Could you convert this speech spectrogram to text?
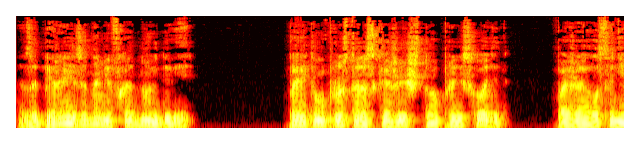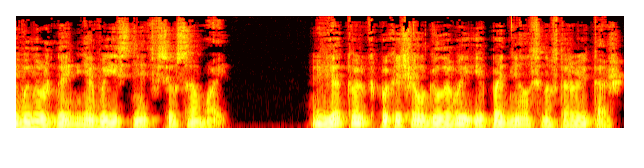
запирая за нами входную дверь. Поэтому просто расскажи, что происходит. Пожалуйста, не вынуждай меня выяснять все самой. Я только покачал головой и поднялся на второй этаж.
